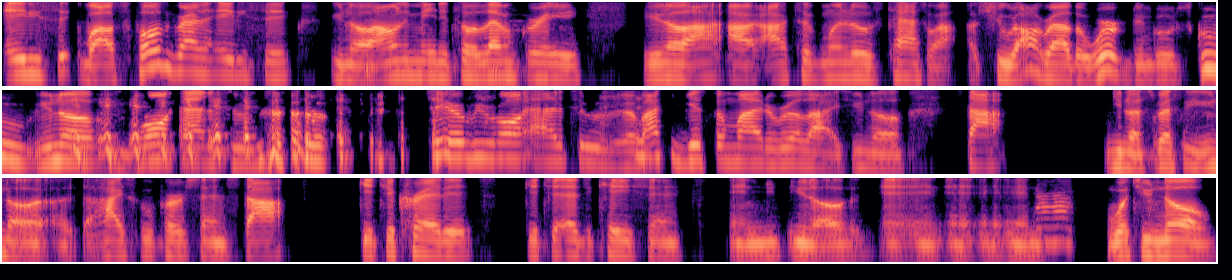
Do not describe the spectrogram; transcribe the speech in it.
86. Well, I was supposed to graduate in 86. You know, I only made it to 11th grade. You know, I, I, I took one of those tasks where, I, shoot, I'd rather work than go to school. You know, wrong attitude. Terribly wrong attitude. If I could get somebody to realize, you know, stop, you know, especially, you know, a, a high school person, stop, get your credits, get your education, and, you know, and, and, and, and what you know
